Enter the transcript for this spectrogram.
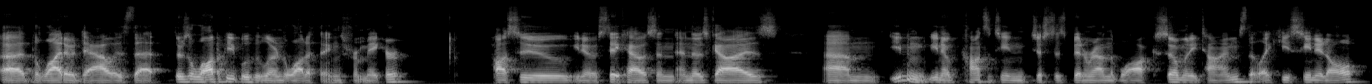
uh, the Lido DAO is that there's a lot of people who learned a lot of things from Maker Hasu, you know, Steakhouse and and those guys. Um, even you know, Constantine just has been around the block so many times that like he's seen it all.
